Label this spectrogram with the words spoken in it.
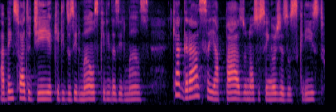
Abençoado dia, queridos irmãos, queridas irmãs. Que a graça e a paz do nosso Senhor Jesus Cristo,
